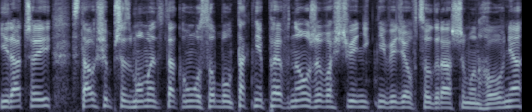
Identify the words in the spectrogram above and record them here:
i raczej stał się przez moment taką osobą tak niepewną, że właściwie nikt nie wiedział, w co gra Szymon Hołownia.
